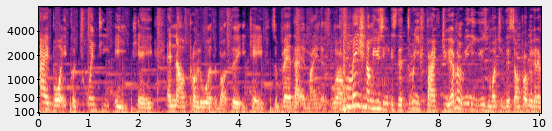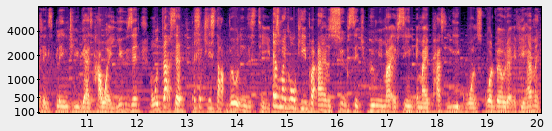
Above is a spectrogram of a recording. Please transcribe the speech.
I bought it for 28k and now it's probably worth about 30k so bear that in mind as well. The formation i'm using is the 352 i haven't really used much of this so i'm probably gonna have to explain to you guys how i use it. And with that said let's actually start building this team. As my goalkeeper i have a Subasic whom you might have seen in my past league one squad builder. If you haven't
